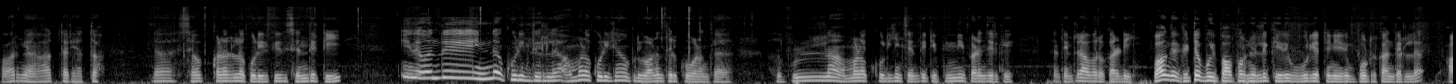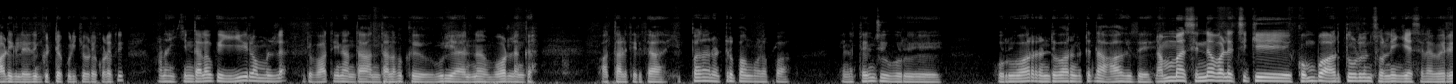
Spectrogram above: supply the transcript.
பாருங்க ஆத்தாடி ஆத்தா. இந்த சிவப்பு கலரில் கொடி இருக்குது இது செந்தட்டி. இது வந்து இன்னும் கொடின்னு தெரியல. அம்மலை கொடி தான் அப்படி வளர்ந்துருக்கு வளங்க அது ஃபுல்லாக அம்மலை கொடியும் செந்தட்டி பின்னி படைஞ்சிருக்கு. நான் தின்றா கரடி. வாங்க கிட்டே போய் பார்ப்போம். நெல்லுக்கு எதுவும் ஊரிய தண்ணி எதுவும் போட்டிருக்கான்னு தெரியல. ஆடுகள் எதுவும் கிட்டே குடிக்க விடக்கூடாது. ஆனால் இந்த அளவுக்கு ஈரம் இல்லை. இது பார்த்தீங்கன்னா அந்த அந்த அளவுக்கு ஊரியா என்ன போடலைங்க பார்த்தாலே தெரியுதா? இப்போ தான் நட்டிருப்பாங்களப்பா எனக்கு தெரிஞ்சு ஒரு ஒரு வாரம் ரெண்டு வாரம் கிட்ட தான் ஆகுது. நம்ம சின்ன வளர்ச்சிக்கு கொம்பு அறுத்துவிடுன்னு சொன்னீங்க சில பேர்.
